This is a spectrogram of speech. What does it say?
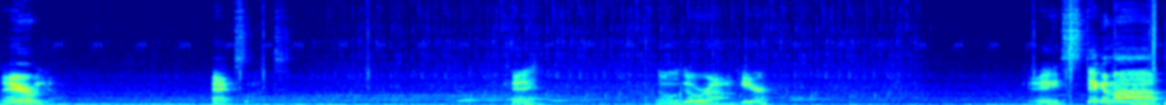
There we go. Excellent. Okay. Then we'll go around here. Okay, stick 'em up!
